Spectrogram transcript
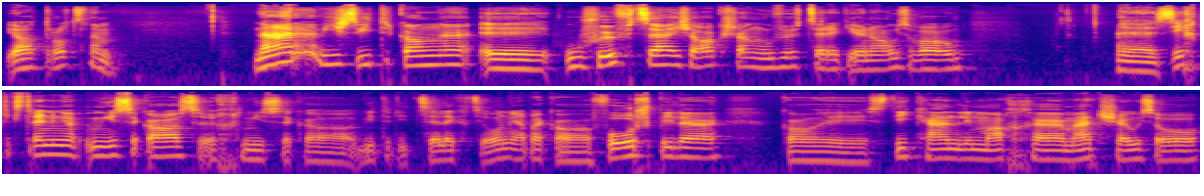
ja, trotzdem. Dann, wie ist es weitergegangen? Äh, U15 ist angestanden, U15 Regionalauswahl. Äh, Sichtungstraining müssen gehen, also ich musste wieder in die Selektion eben, gehen, vorspielen gehen Stickhandling machen, Matchen und so.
